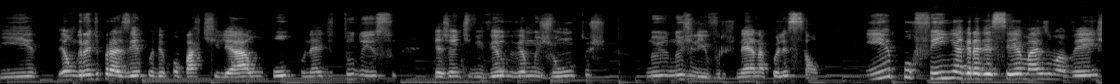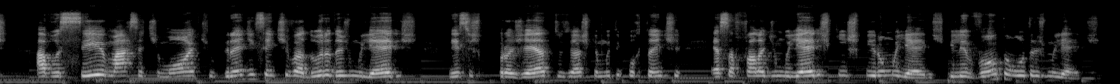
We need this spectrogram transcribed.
E é um grande prazer poder compartilhar um pouco, né, de tudo isso que a gente viveu, vivemos juntos no, nos livros, né, na coleção. E por fim agradecer mais uma vez a você, Márcia Timóteo, grande incentivadora das mulheres nesses projetos. Eu acho que é muito importante essa fala de mulheres que inspiram mulheres, que levantam outras mulheres.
